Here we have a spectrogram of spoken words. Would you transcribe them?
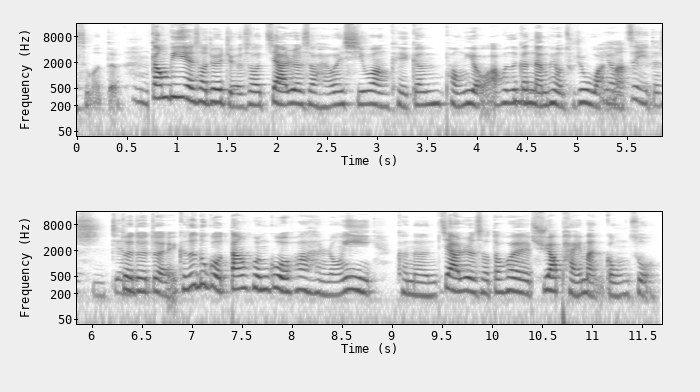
什么的，刚毕业的时候就会觉得说，假日的时候还会希望可以跟朋友啊，或者跟男朋友出去玩嘛，自己的时间。对对对，可是如果当婚过的话，很容易可能假日的时候都会需要排满工作，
